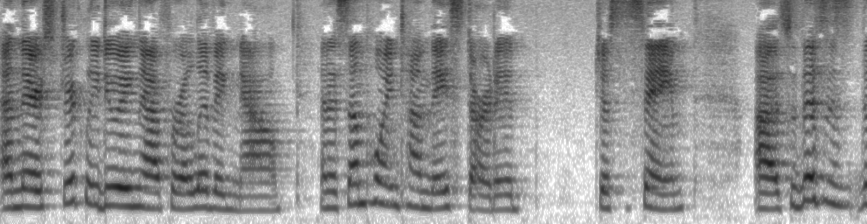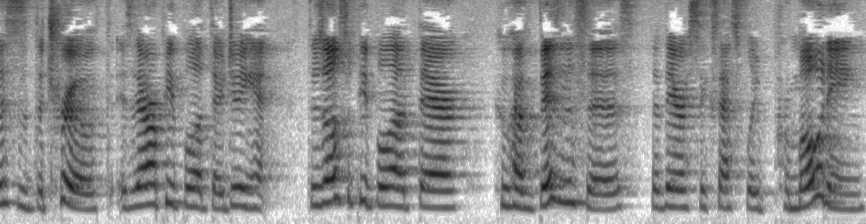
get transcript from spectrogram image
and they're strictly doing that for a living now. And at some point in time, they started just the same. Uh, so this is this is the truth: is there are people out there doing it. There's also people out there who have businesses that they are successfully promoting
